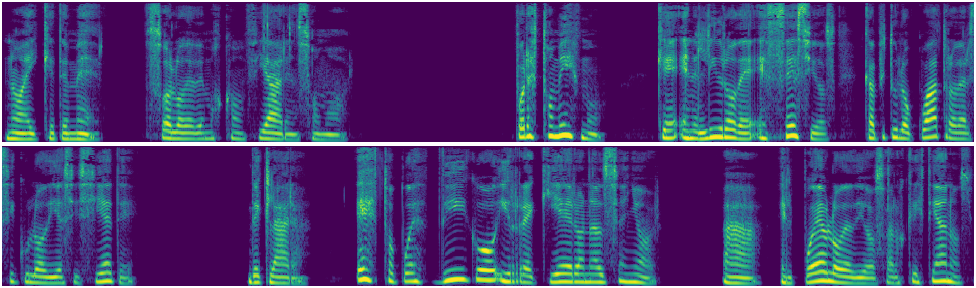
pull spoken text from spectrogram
No hay que temer, solo debemos confiar en su amor. Por esto mismo, que en el libro de Efesios capítulo 4 versículo 17 declara, esto pues digo y requiero en el Señor, a el pueblo de Dios, a los cristianos,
